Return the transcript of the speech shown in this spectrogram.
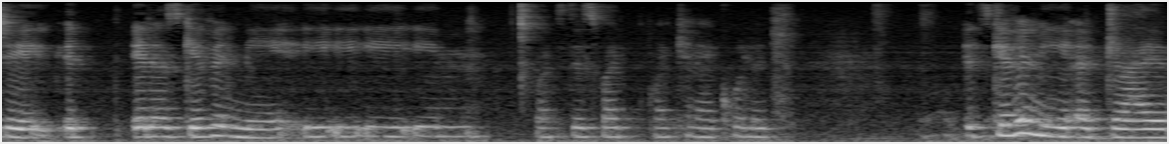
it it has given me e- e- e- what's this? What what can I call it? It's given me a drive.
